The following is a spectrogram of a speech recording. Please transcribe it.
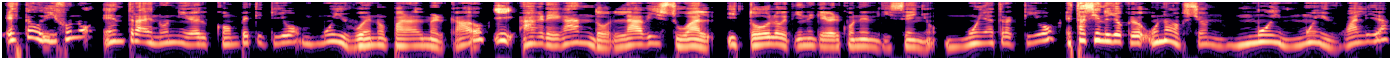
este audífono entra en un nivel competitivo muy bueno para el mercado y agregando la visual y todo lo que tiene que ver con el diseño muy atractivo, está siendo yo creo una opción muy muy válida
